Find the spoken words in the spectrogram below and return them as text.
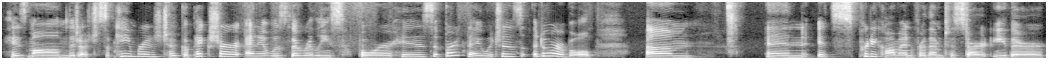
his mom, the Duchess of Cambridge, took a picture, and it was the release for his birthday, which is adorable. Um, and it's pretty common for them to start either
